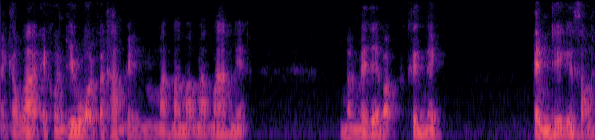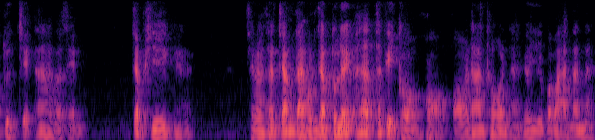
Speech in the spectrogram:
นะครับว่าไอคนที่โหวตก็ทำเป็นมากมากมากมากเนี่ย มันไม่ได้แบบขึ้นใน เต็มที่คือสองจุดเจ็ดห้าเปอร์เซ็นจะพีคใช่ไหมถ้าจำได้ผมจำตัวเลขถ้าถ้าผิดกองขอขอประทานโทษนะก็อยู่ประมาณนั้นนะ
